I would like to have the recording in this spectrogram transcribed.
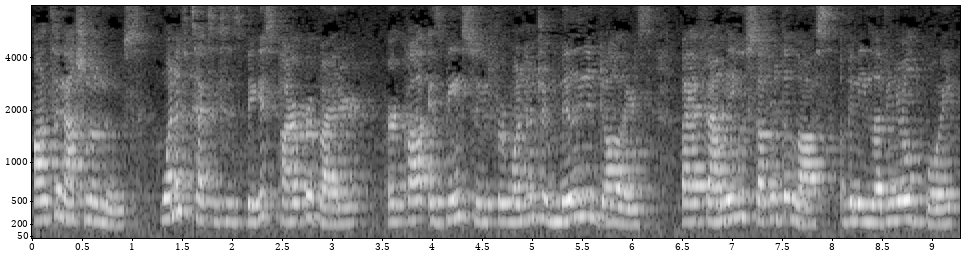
On to national news. One of Texas's biggest power provider, ERCOT, is being sued for $100 million by a family who suffered the loss of an 11-year-old boy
